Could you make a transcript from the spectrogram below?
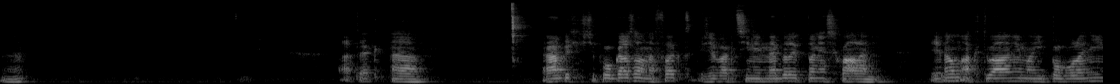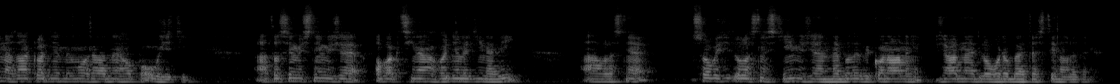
Mhm. A tak a rád bych ještě poukázal na fakt, že vakcíny nebyly plně schváleny. Jenom aktuálně mají povolení na základě mimořádného použití. A to si myslím, že o vakcínách hodně lidí neví a vlastně souvisí to vlastně s tím, že nebyly vykonány žádné dlouhodobé testy na lidech.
